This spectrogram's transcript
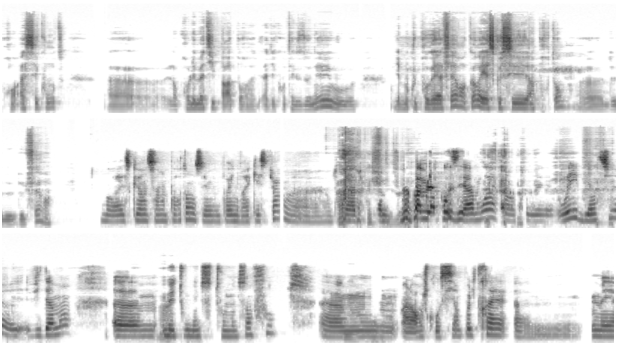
prend assez compte euh, leur problématique par rapport à, des contextes donnés ou il y a beaucoup de progrès à faire encore Et est-ce que c'est important de, le faire? Bon, est-ce que c'est important? C'est même pas une vraie question. en tout cas, tu ne peux pas me la poser à moi. oui, bien sûr, évidemment. Mais tout le monde, tout le monde s'en fout. Mmh. Alors, je grossis un peu le trait, mais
